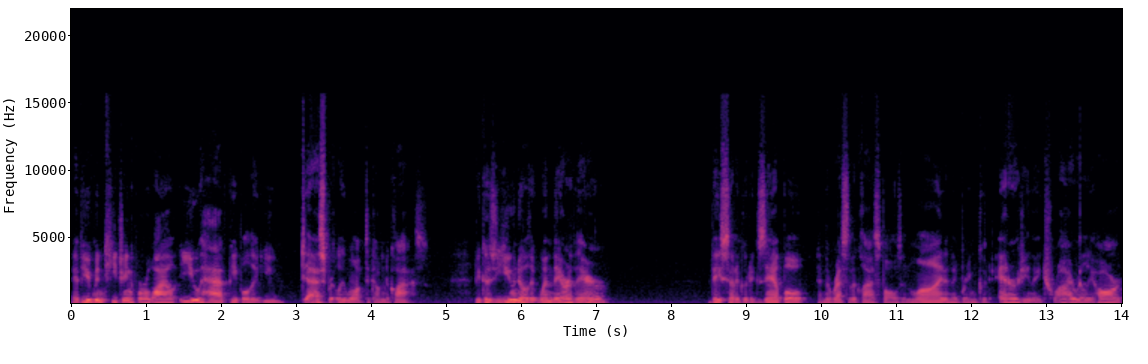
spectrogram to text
If you've been teaching for a while, you have people that you desperately want to come to class because you know that when they're there, they set a good example and the rest of the class falls in line and they bring good energy and they try really hard.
